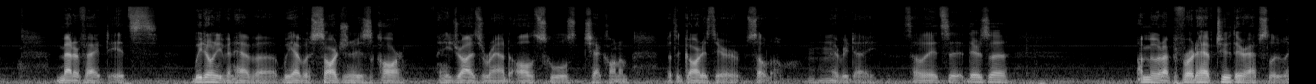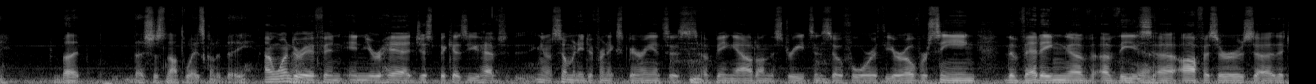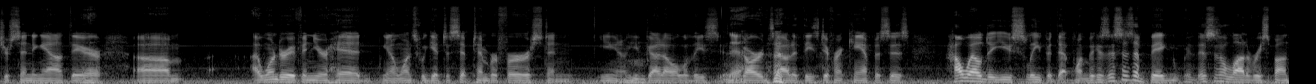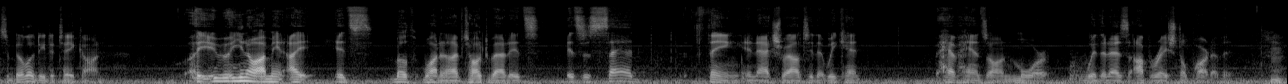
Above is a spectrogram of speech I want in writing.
matter of fact, it's we don't even have a we have a sergeant in his car, and he drives around to all the schools to check on them, but the guard is there solo every day. So it's a, there's a. I mean, would I prefer to have two there? Absolutely, but that's just not the way it's going to be. I wonder if in, in your head, just because you have you know so many different experiences Hmm. of being out on the streets and so forth, you're overseeing the vetting of, of these Yeah. uh, officers uh, that you're sending out there. Um, I wonder if in your head, you know, once we get to September 1st and you know you've got all of these Hmm. Yeah. guards out at these different campuses, how well do you sleep at that point? Because this is a big, this is a lot of responsibility to take on. Uh, You you know, I mean, I it's both what and I've talked about. It's it's a sad thing in actuality that we can't have hands on more with it as operational part of it.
